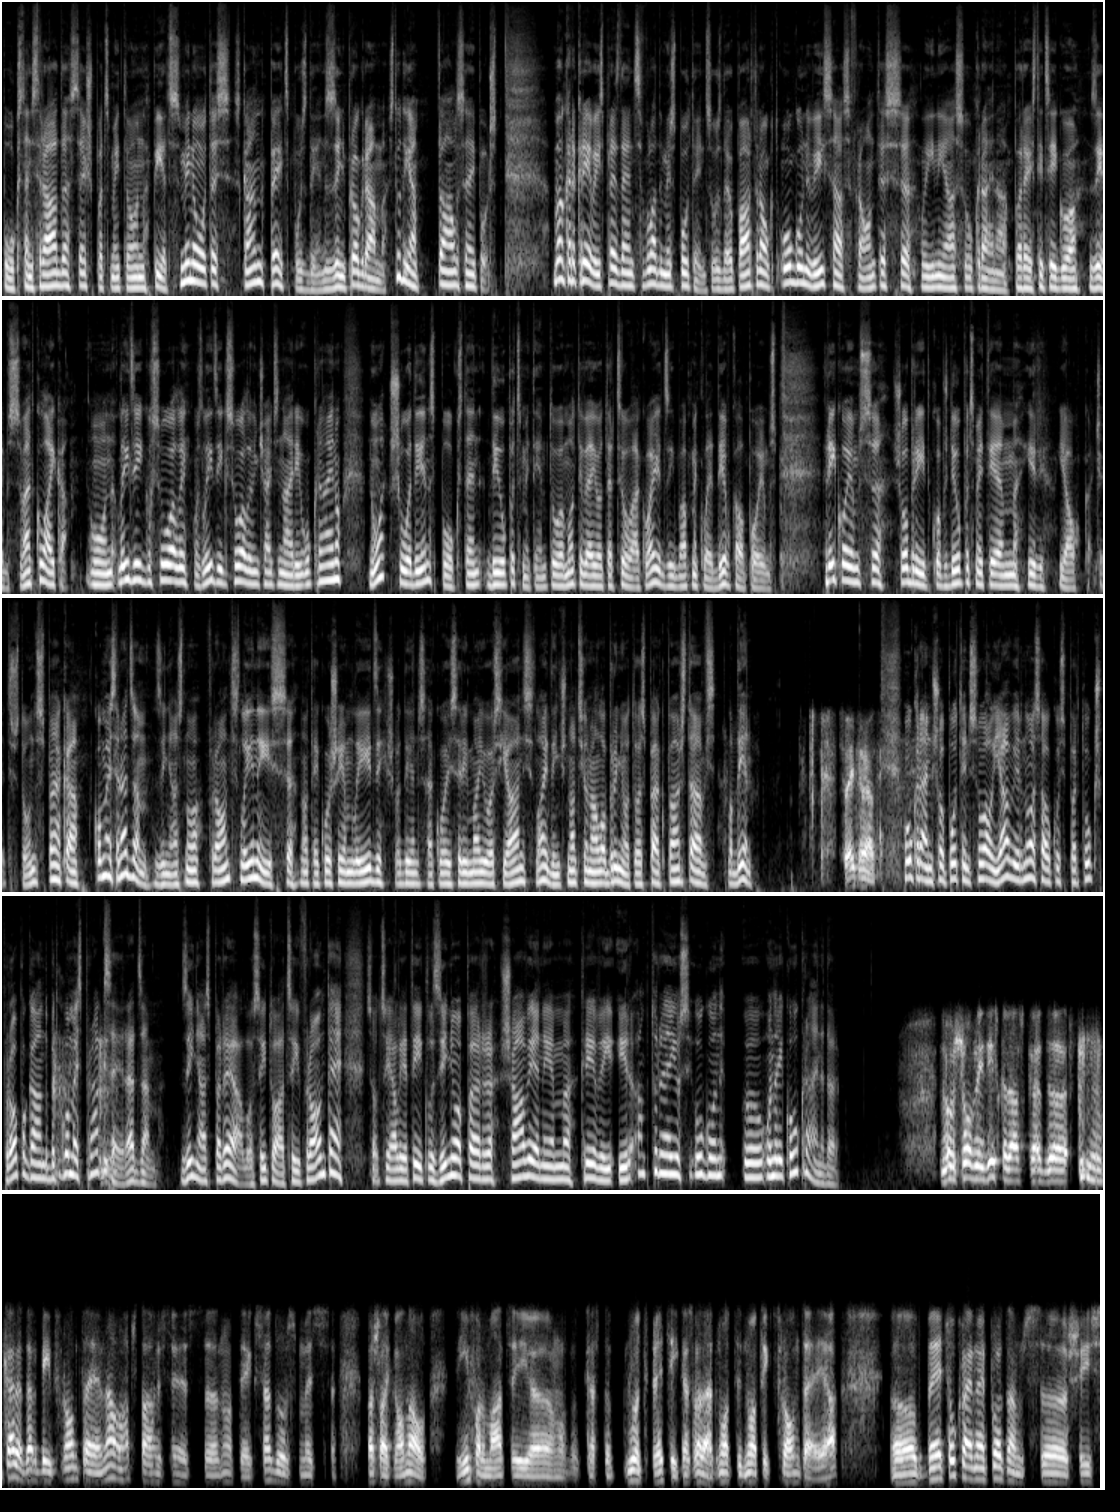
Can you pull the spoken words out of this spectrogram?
Pūkstens rāda 16,5 minūtes, skan pēcpusdienas ziņu programma. Studijā Tālis Eipurs. Vakar Krievijas prezidents Vladimirs Putins uzdeva pārtraukt uguni visās frontes līnijās Ukrainā pareizticīgo Ziemassvētku laikā. Un līdzīgu soli, uz līdzīgu soli viņš aicināja arī Ukrainu no šodienas pulksten 12. to motivējot ar cilvēku vajadzību apmeklēt dievkalpojumus. Rīkojums eh, šobrīd kopš 12. ir jau kā 4 stundas spēkā. Ko mēs redzam ziņās no frontes līnijas eh, notiekošajam līdzi? Šodien sekojas arī majors Jānis Laidiņš, Nacionālo bruņoto spēku pārstāvis. Labdien! Sveicināti! Ukraina šo Putina soli jau ir nosaukusi par tukšu propagandu, bet ko mēs praksē redzam? Ziņās par reālo situāciju frontē sociālie tīkli ziņo par šāvieniem. Krievija ir apturējusi uguni, un arī ko Ukraina dara. Nu, šobrīd izskatās, ka uh, kara darbība frontē nav apstājusies, uh, notiek sadursmes, pašlaik vēl nav informācija, uh, kas ļoti precīzi, kas varētu notikt, frontē, jā. Bet Ukrainai, protams, šīs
